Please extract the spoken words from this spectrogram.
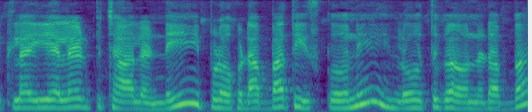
ఇట్లా ఈ ఎలడుపు చాలండి. ఇప్పుడు ఒక డబ్బా తీసుకొని లోతుగా ఉన్న డబ్బా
